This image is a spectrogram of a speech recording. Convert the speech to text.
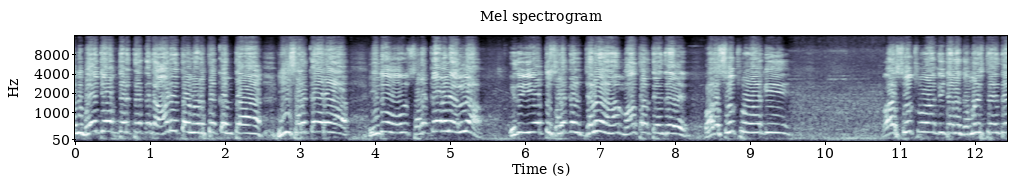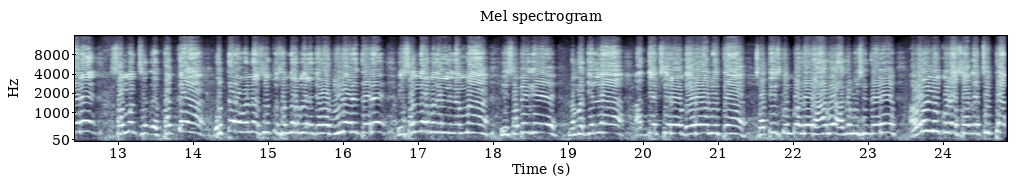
ಒಂದು ಬೇಜವಾಬ್ದಾರಿ ತಕ್ಕದ ಆಡಳಿತ ನಡೆಸ್ತಕ್ಕಂತ ಈ ಸರ್ಕಾರ, ಇದು ಸರ್ಕಾರನೇ ಅಲ್ಲ. ಇದು ಇವತ್ತು ಸರ್ಕಾರ ಜನ ಮಾತಾಡ್ತಾ ಇದ್ದೇವೆ ಬಹಳ ಸೂಕ್ಷ್ಮವಾಗಿ ಬಹಳ ಸೂಕ್ಷ್ಮವಾಗಿ ಜನ ಗಮನಿಸ್ತಾ ಇದ್ದಾರೆ. ತಕ್ಕ ಉತ್ತರವನ್ನ ಸೂಕ್ತ ಸಂದರ್ಭದಲ್ಲಿ ಜನ ನೀಡಲಿದ್ದಾರೆ ಈ ಸಂದರ್ಭದಲ್ಲಿ ನಮ್ಮ ಈ ಸಭೆಗೆ ನಮ್ಮ ಜಿಲ್ಲಾ ಅಧ್ಯಕ್ಷರು ಗೌರವಾನ್ವಿತ ಸತೀಶ್ ಕುಂಪಣ್ಣ ಅವರು ಆಗ- ಆಗಮಿಸಿದ್ದಾರೆ. ಅವರನ್ನು ಕೂಡ ಸ್ವಾಗತಿಸುತ್ತಾ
